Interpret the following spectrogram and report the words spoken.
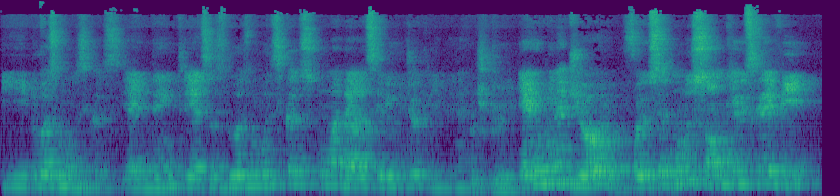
e duas músicas. E aí, dentre essas duas músicas, uma delas seria o videoclipe, né? E aí, o Mina de Ouro foi o segundo som que eu escrevi,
